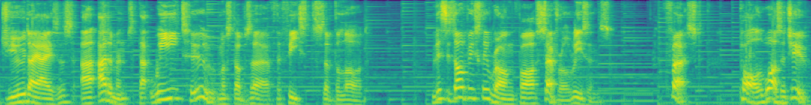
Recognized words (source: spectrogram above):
Judaizers are adamant that we too must observe the feasts of the Lord. This is obviously wrong for several reasons. First, Paul was a Jew.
